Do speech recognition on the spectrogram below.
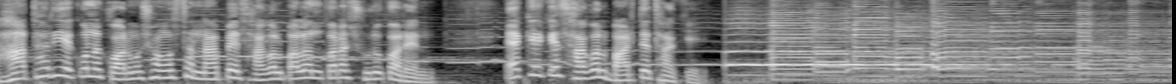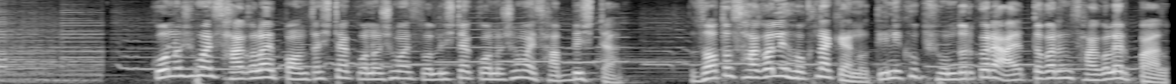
হাত হারিয়ে কোনো কর্মসংস্থান না পেয়ে ছাগল পালন করা শুরু করেন। একে একে ছাগল বাড়তে থাকে। কোনো সময় ছাগল হয় পঞ্চাশটা, কোনো সময় চল্লিশটা, কোনো সময় ছাব্বিশটা। যত ছাগলই হোক না কেন, তিনি খুব সুন্দর করে আয়ত্ত করেন ছাগলের পাল।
